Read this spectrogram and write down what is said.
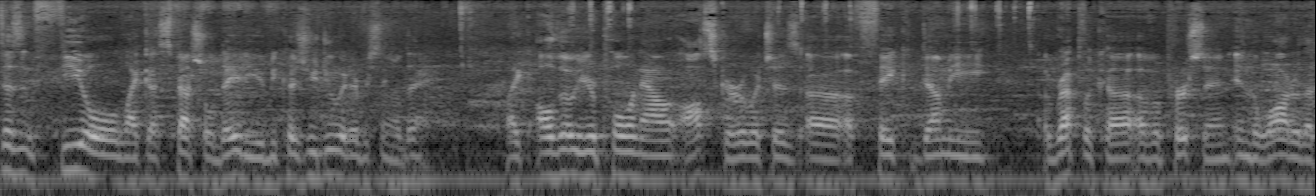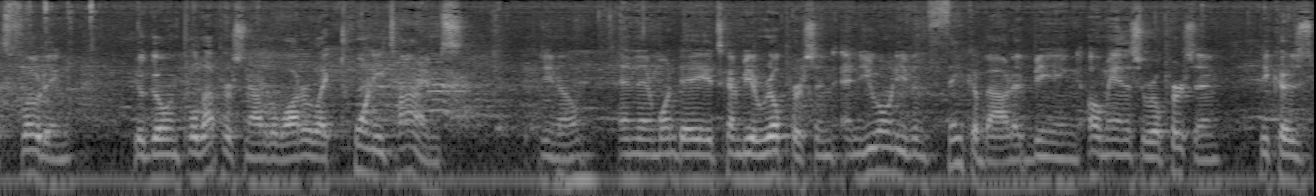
doesn't feel like a special day to you because you do it every single day. Like although you're pulling out Oscar, which is a, a fake dummy a replica of a person in the water that's floating, you'll go and pull that person out of the water like 20 times, you know, and then one day it's going to be a real person, and you won't even think about it being, oh man, this is a real person because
